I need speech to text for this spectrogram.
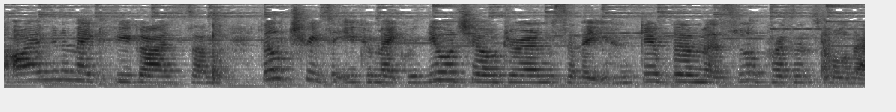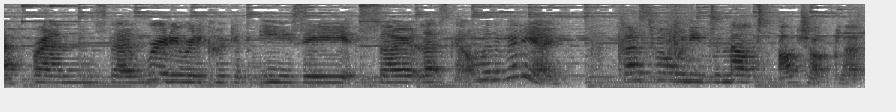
I'm going to make for you guys some little treats that you can make with your children so that you can give them as little presents for their friends. They're really, really quick and easy, so let's get on with the video. First of all, we need to melt our chocolate.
